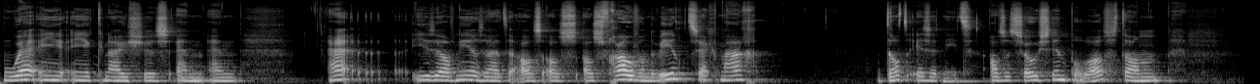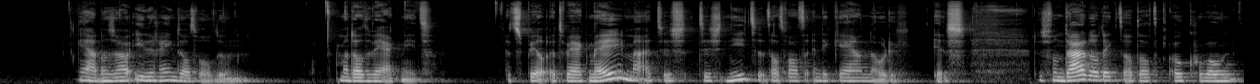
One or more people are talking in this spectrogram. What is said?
moët in je, in je knuisjes en, en hè, jezelf neerzetten als, als, als vrouw van de wereld, zeg maar. Dat is het niet. Als het zo simpel was, dan, ja, dan zou iedereen dat wel doen. Maar dat werkt niet. Het, speelt, het werkt mee, maar het is, het is niet dat wat in de kern nodig is. Dus vandaar dat ik dat, dat ook gewoon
